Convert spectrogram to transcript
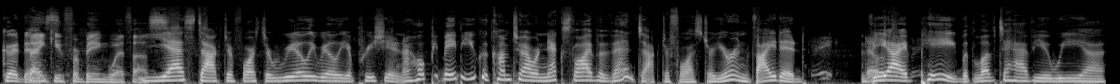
goodness! Thank you for being with us. Yes, Dr. Foster, really, really appreciate it. And I hope maybe you could come to our next live event, Dr. Foster. You're invited. Great. That would be VIP would love to have you. We uh,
